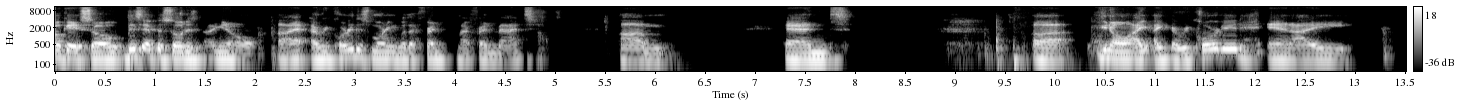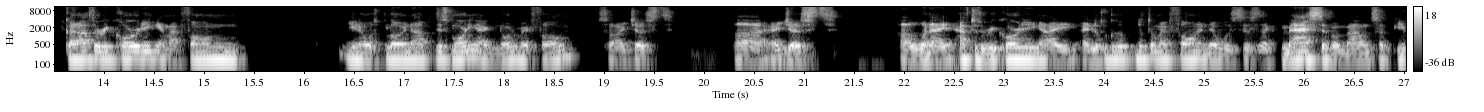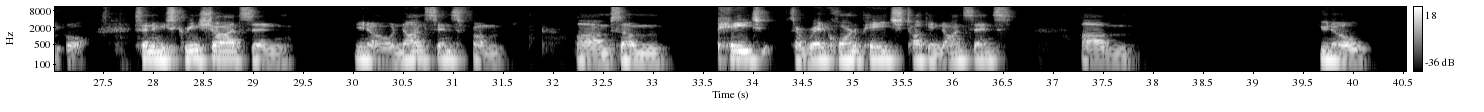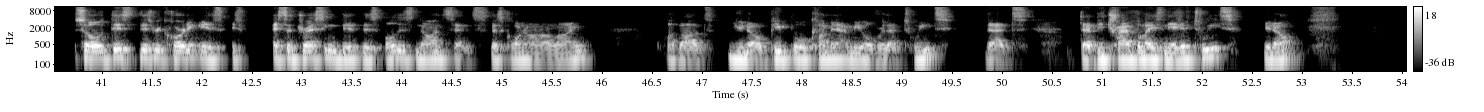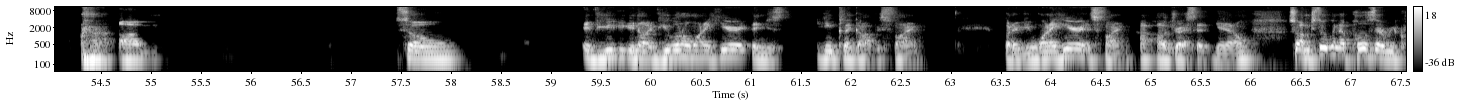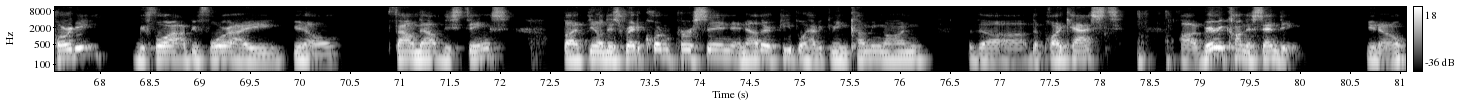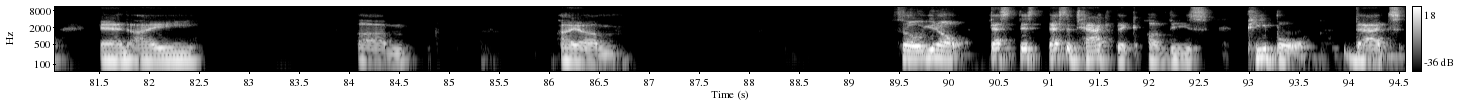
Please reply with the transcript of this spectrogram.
Okay, so this episode is, you know, I, I recorded this morning with a friend, my friend Matt, um, and uh, you know, I, I recorded and I got off the recording, and my phone, you know, was blowing up. This morning, I ignored my phone, so I just, uh, I just. Uh, when I after the recording, I I looked, looked at my phone and there was just like massive amounts of people sending me screenshots and you know nonsense from um, some page, some red corn page talking nonsense. Um, you know, so this this recording is is it's addressing this, this all this nonsense that's going on online about you know people coming at me over that tweet that that the detribalized native tweet. You know. um, so if you you know if you don't want to hear it then just you can click off it's fine. But if you want to hear it it's fine i'll, address it you know? So i'm still going to post a recording before I, before i you know found out these things. But you know this red corn person and other people have been coming on the uh, the podcast uh, very condescending you know? And i um i um so you know that's this that's the tactic of these people that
